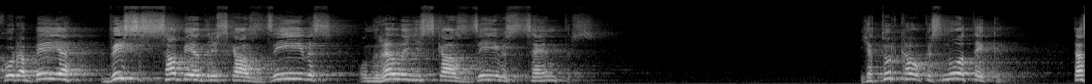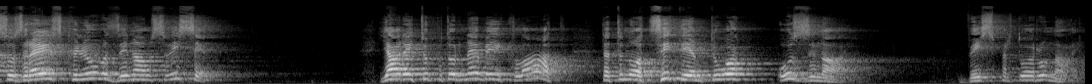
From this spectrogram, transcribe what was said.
kura bija visas sabiedriskās dzīves un reliģiskās dzīves centrs. Ja tur kaut kas notika, tas uzreiz kļuva zināms visiem. Ja arī tu tur nebija klāt, tad tu no citiem to uzzināji. Visi par to runāja.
